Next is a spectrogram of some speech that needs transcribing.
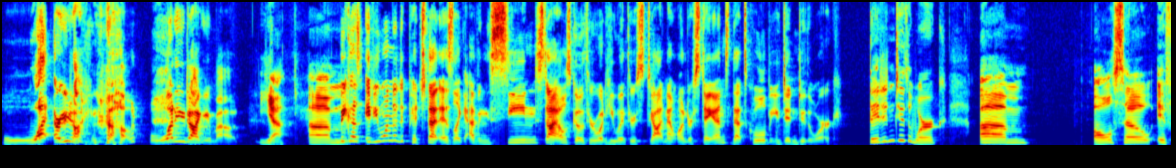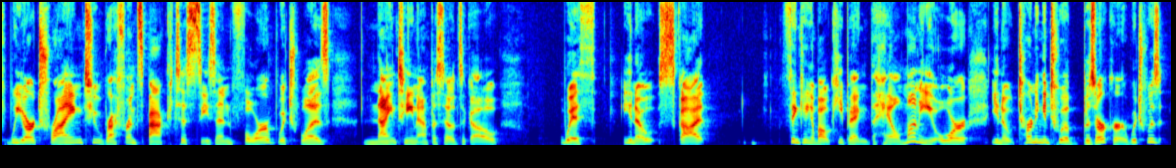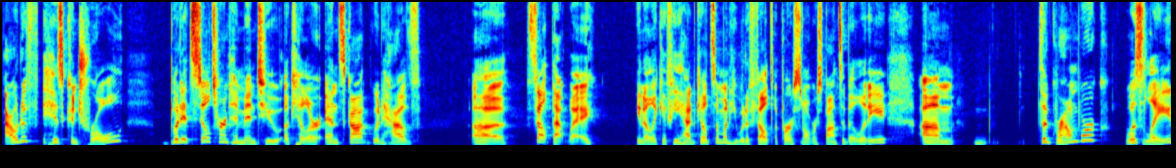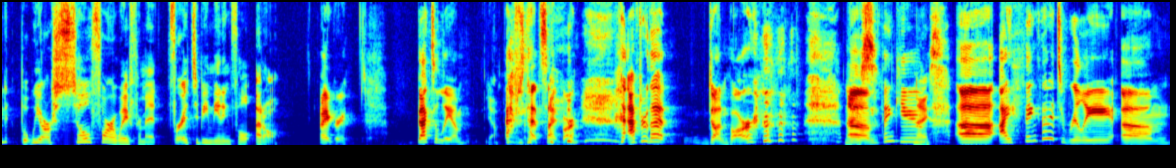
What are you talking about? What are you talking about? Yeah. Um Because if you wanted to pitch that as like having seen Stiles go through what he went through, Scott now understands, that's cool, but you didn't do the work. they didn't do the work. Um also, if we are trying to reference back to season 4, which was 19 episodes ago with, you know, Scott thinking about keeping the Hale money or, you know, turning into a berserker, which was out of his control, but it still turned him into a killer. And Scott would have uh, felt that way. You know, like if he had killed someone, he would have felt a personal responsibility. Um, the groundwork was laid, but we are so far away from it for it to be meaningful at all. I agree. Back to Liam. Yeah. After that sidebar. After that Dunbar. Nice. Um, thank you. Nice. Uh, I think that it's really. Um,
